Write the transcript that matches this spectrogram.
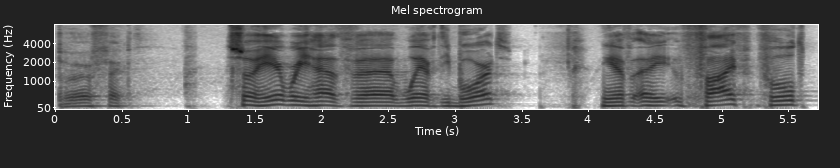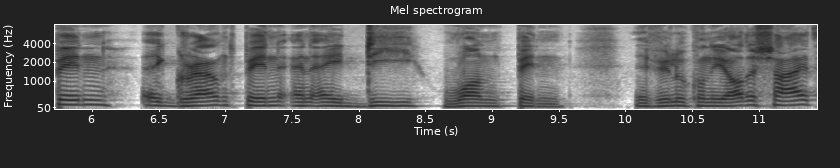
Perfect. So here we have uh, we have the board. We have a 5 volt pin, a ground pin and a D1 pin. If you look on the other side,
